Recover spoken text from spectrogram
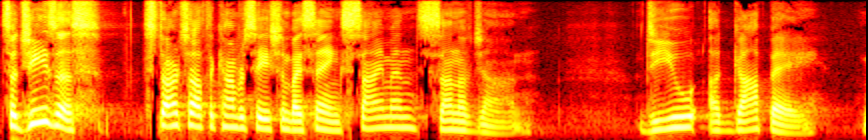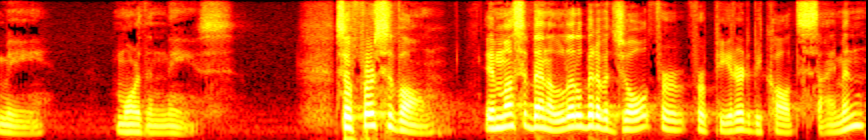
So Jesus starts off the conversation by saying, Simon, son of John, do you agape me more than these? So, first of all, it must have been a little bit of a jolt for, for Peter to be called Simon.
